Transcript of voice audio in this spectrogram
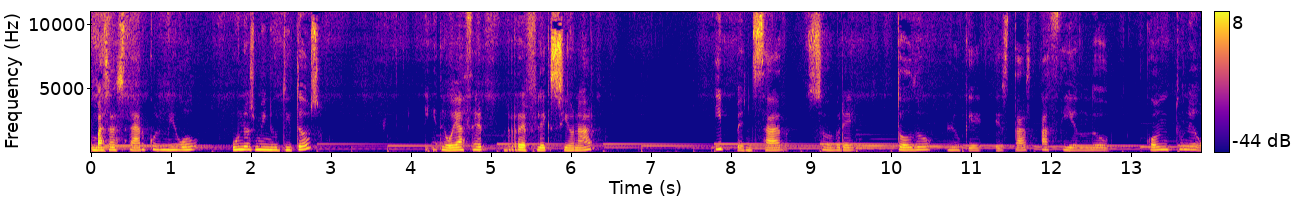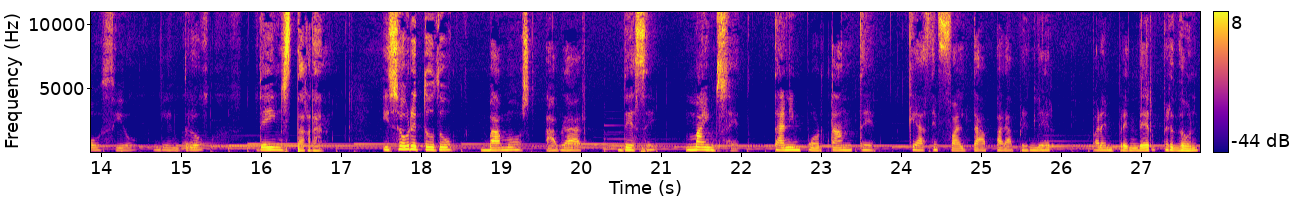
Vas a estar conmigo unos minutitos y te voy a hacer reflexionar y pensar sobre todo lo que estás haciendo con tu negocio dentro de Instagram. Y sobre todo vamos a hablar de ese mindset tan importante que hace falta para aprender para emprender, perdón,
